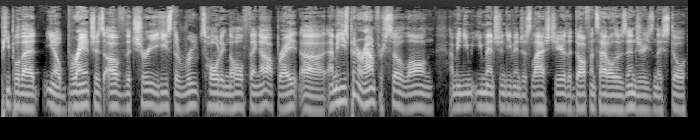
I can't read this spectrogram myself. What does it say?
people that you know branches of the tree. He's the roots holding the whole thing up, right? Uh, I mean, he's been around for so long. I mean, you you mentioned even just last year the Dolphins had all those injuries and they still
